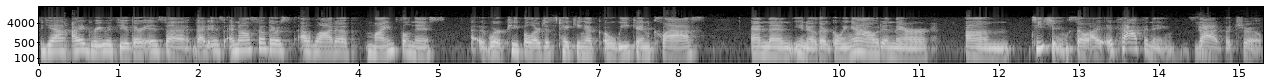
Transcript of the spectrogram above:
Yeah, I agree with you. There is a that is, and also there's a lot of mindfulness uh, where people are just taking a, a weekend class and then you know they're going out and they're um, teaching. So I, it's happening. Sad yeah. but true.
